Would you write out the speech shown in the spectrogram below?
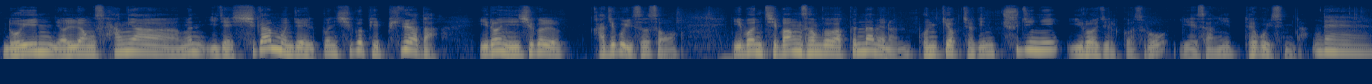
노인 연령 상향은 이제 시간 문제일 뿐 시급히 필요하다. 이런 인식을 가지고 있어서 이번 지방선거가 끝나면은 본격적인 추진이 이루어질 것으로 예상이 되고 있습니다. 네.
